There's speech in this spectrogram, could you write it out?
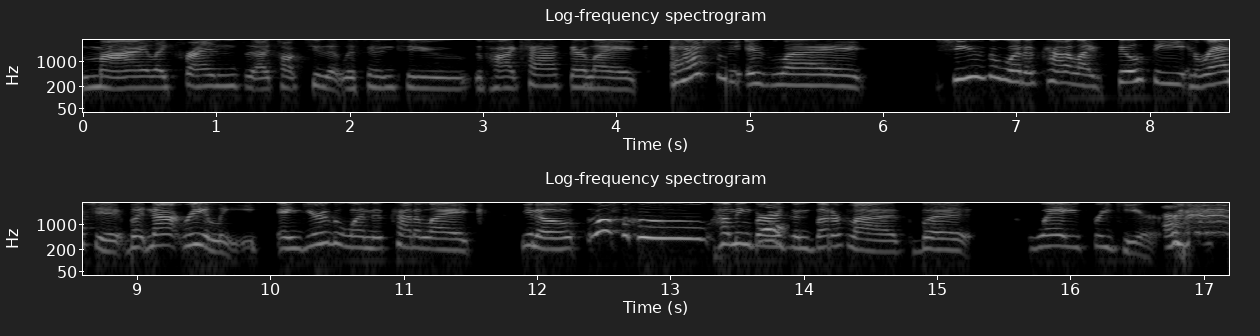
my like friends that I talk to that listen to the podcast. They're like, Ashley is like, she's the one that's kind of like filthy and ratchet, but not really. And you're the one that's kind of like, you know, hummingbirds and butterflies, but way freakier.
